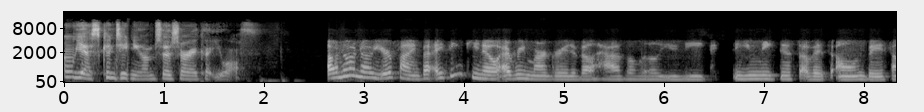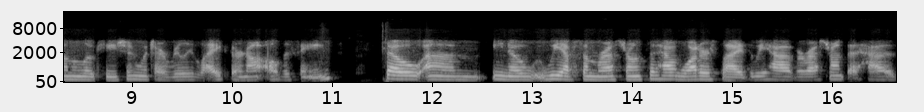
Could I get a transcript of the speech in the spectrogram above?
oh yes, continue. I'm so sorry I cut you off. Oh no, no, you're fine. But I think you know every Margaritaville has a little unique uniqueness of its own based on the location, which I really like. They're not all the same. So um, you know, we have some restaurants that have water slides. We have a restaurant that has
